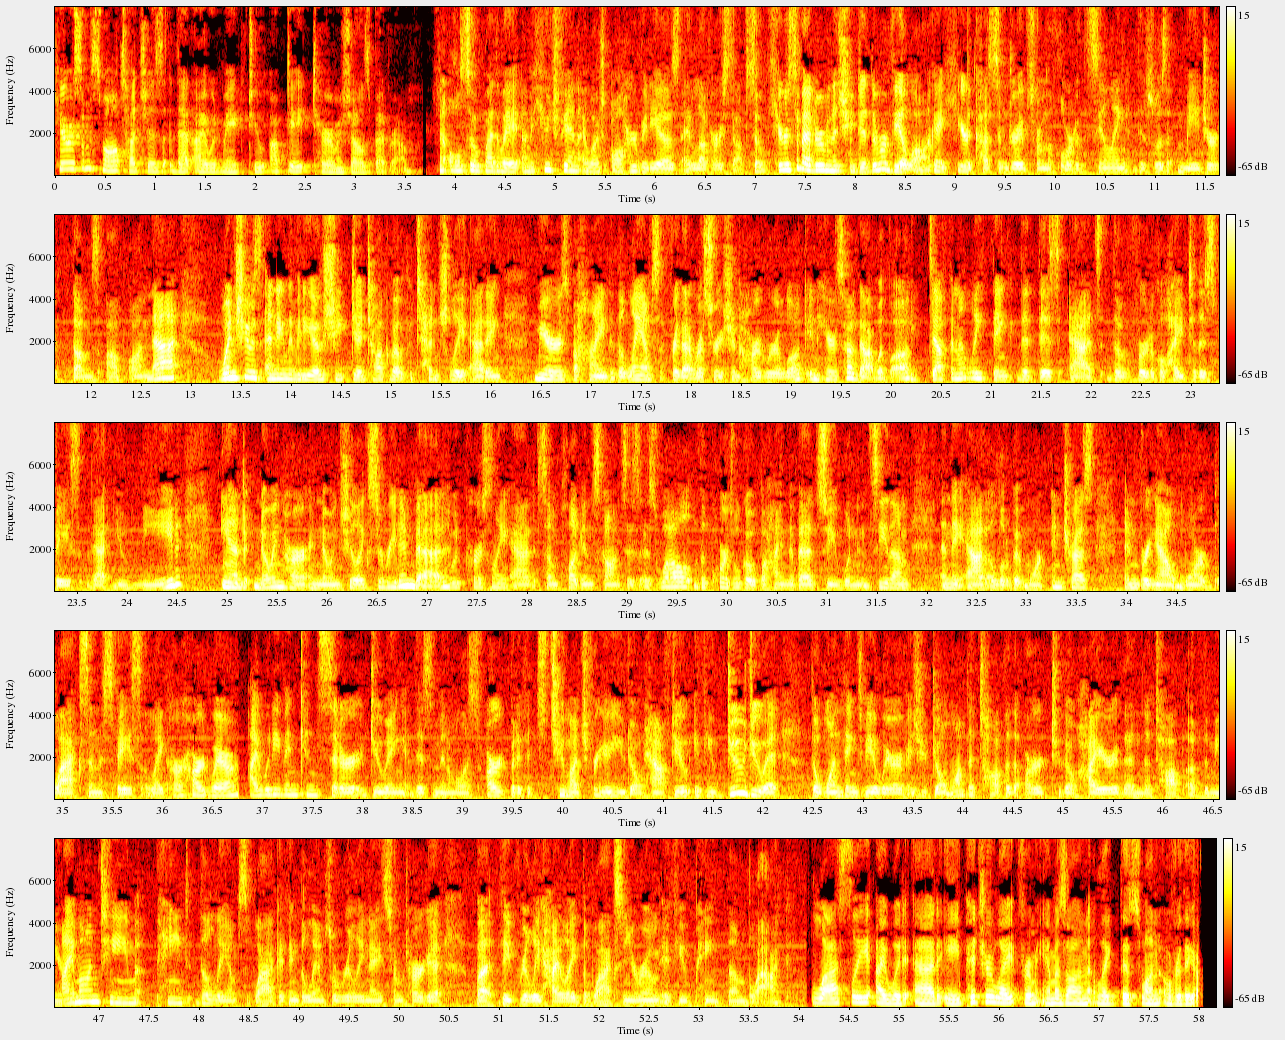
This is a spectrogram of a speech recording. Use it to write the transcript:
Here are some small touches that I would make to update Tara Michelle's bedroom. And also, by the way, I'm a huge fan. I watch all her videos. I love her stuff. So here's the bedroom that she did the reveal on. Okay, here the custom drapes from the floor to the ceiling. This was major thumbs up on that. When she was ending the video, she did talk about potentially adding mirrors behind the lamps for that restoration hardware look. And here's how that would look. I definitely think that this adds the vertical height to the space that you need. And knowing her and knowing she likes to read in bed, I would personally add some plug-in sconces as well. The cords will go behind the bed so you wouldn't see them and they add a little bit more interest and bring out more blacks in the space like her hardware. I would even consider doing this minimalist art, but if it's too much for you, you don't have to. If you do do it, the one thing to be aware of is you don't want the top of the art to go higher than the top of the mirror. I'm on team paint the lamps black. I think the lamps were really nice from Target, but they really highlight the blacks in your room if you paint them black. Lastly, I would add a picture light from Amazon like this one over the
